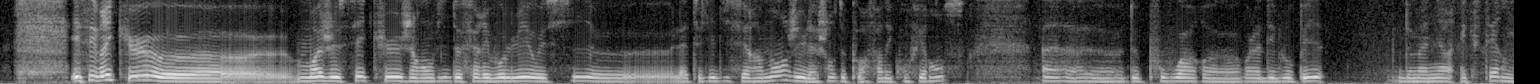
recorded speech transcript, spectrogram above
et c'est vrai que euh, moi, je sais que j'ai envie de faire évoluer aussi euh, l'atelier différemment. J'ai eu la chance de pouvoir faire des conférences, de pouvoir voilà, développer de manière externe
